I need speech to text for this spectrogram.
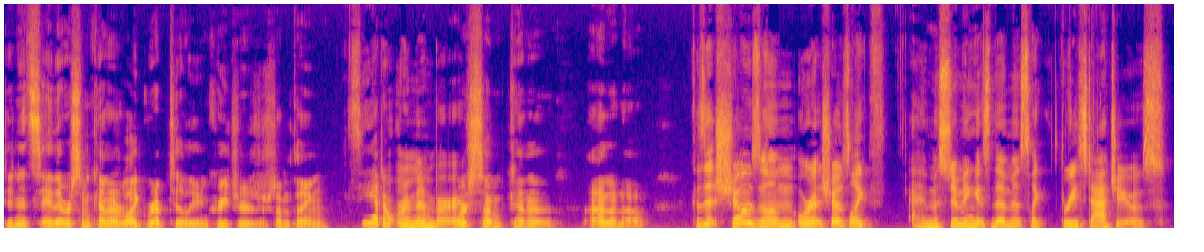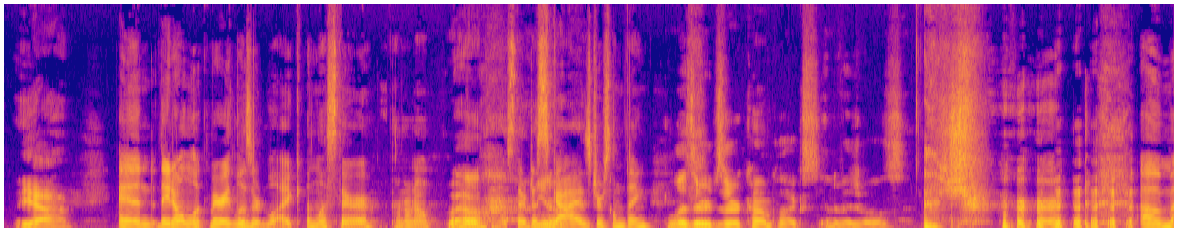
Didn't it say they were some kind of like reptilian creatures or something, See, I don't remember or some kind of? I don't know. because it shows them, or it shows like I'm assuming it's them. It's like three statues, Yeah. And they don't look very lizard-like unless they're I don't know, Well, unless they're you know. disguised or something. lizards are complex individuals. sure. um,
